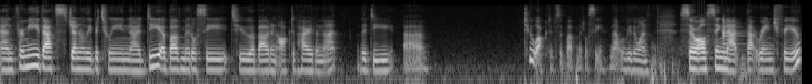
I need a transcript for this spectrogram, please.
and for me that's generally between uh, D above middle C to about an octave higher than that. The D uh, two octaves above middle C, that would be the one. So I'll sing that, that range for you.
